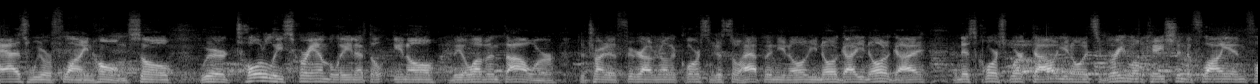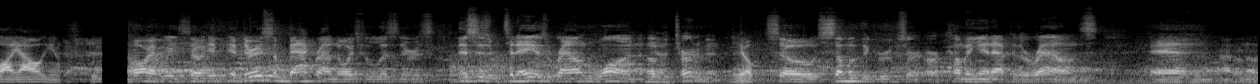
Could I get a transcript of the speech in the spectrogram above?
as we were flying home. So we are totally scrambling at the you know the 11th hour to try to figure out another course. And just so happened, you know, you know a guy, you know a guy, and this course worked out. You know, it's a great location to fly in, fly out. You know, All right. So if, if there is some background noise for the listeners, this is today is round one of the tournament. Yep. So some of the groups are, are coming in after the rounds, and I don't know,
